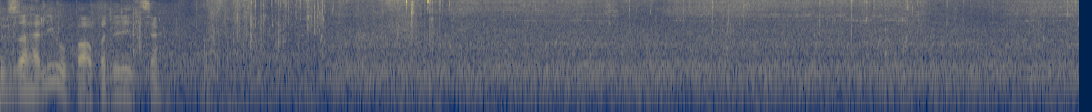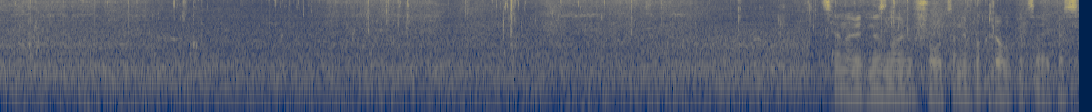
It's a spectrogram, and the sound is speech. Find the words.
Взагалі упав, подивіться. Я навіть не знаю, що це не покльовка, це якась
